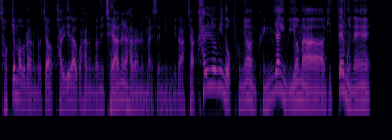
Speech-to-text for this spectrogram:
적게 먹으라는 거죠. 관리라고 하는 거는 제한을 하라는 말씀입니다. 자, 칼륨이 높으면 굉장히 위험하기 때문에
